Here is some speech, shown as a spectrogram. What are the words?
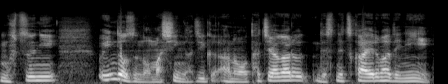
普通に Windows のマシンがじあの立ち上がるんですね使えるまでに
